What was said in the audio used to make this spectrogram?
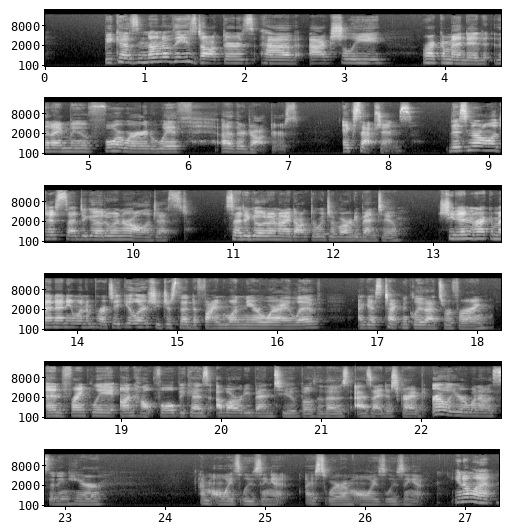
because none of these doctors have actually recommended that I move forward with other doctors. Exceptions. This neurologist said to go to a neurologist, said to go to an eye doctor, which I've already been to. She didn't recommend anyone in particular, she just said to find one near where I live. I guess technically that's referring, and frankly unhelpful because I've already been to both of those as I described earlier when I was sitting here. I'm always losing it. I swear I'm always losing it. You know what?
